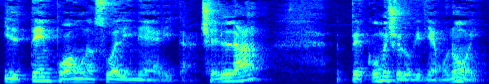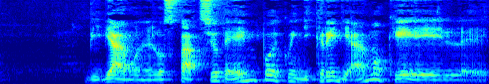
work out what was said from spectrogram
il tempo ha una sua linearità. Ce l'ha, per come ce lo viviamo noi. Viviamo nello spazio-tempo e quindi crediamo che, il,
